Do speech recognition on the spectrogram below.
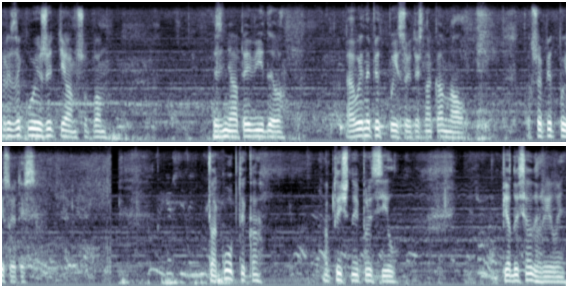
ризикує життям, щоб вам зняти відео. А ви не підписуєтесь на канал. Так що підписуйтесь. Так, оптика. Оптичний приціл. 50 гривень.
